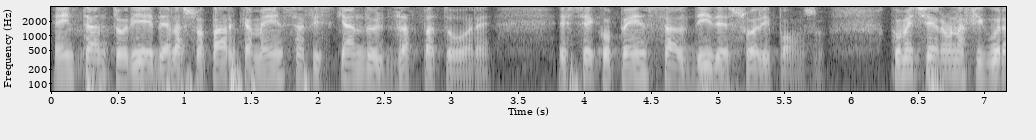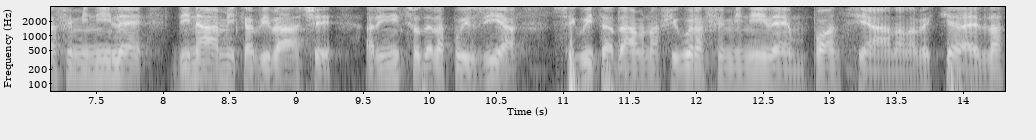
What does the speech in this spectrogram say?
e intanto riede la sua parca mensa fischiando il zappatore, e seco pensa al dì del suo riposo. Come c'era una figura femminile dinamica, vivace, all'inizio della poesia, seguita da una figura femminile un po' anziana, la vecchierella,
